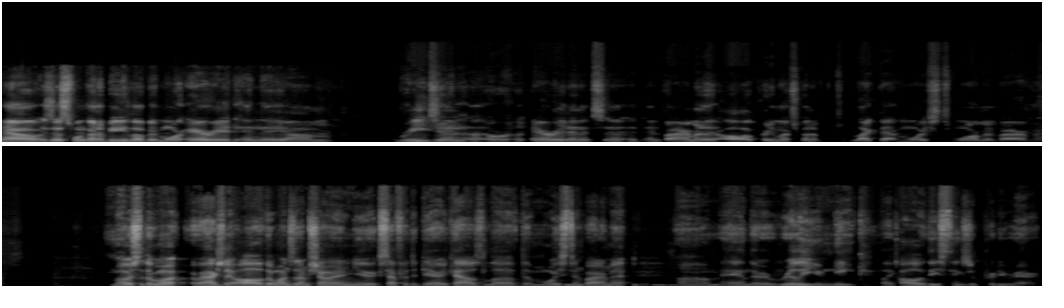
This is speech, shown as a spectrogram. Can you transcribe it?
Now, is this one going to be a little bit more arid in the um, region uh, or arid in its uh, environment? Are all pretty much going to like that moist, warm environment? Most of the one, or actually all of the ones that I'm showing you, except for the dairy cows, love the moist environment, um, and they're really unique. Like all of these things are pretty rare,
